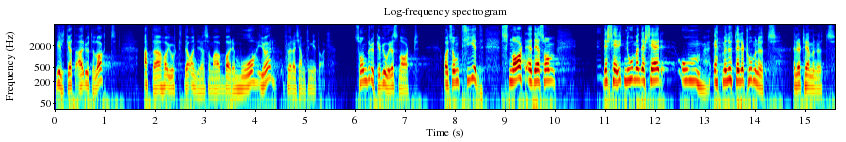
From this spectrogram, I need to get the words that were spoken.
Hvilket er utelagt etter jeg har gjort det andre som jeg bare må gjøre før jeg kommer til middag. Sånn bruker vi ordet 'snart' altså om tid. Snart er det som Det skjer ikke nå, men det skjer om ett minutt eller to minutter eller tre minutter.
